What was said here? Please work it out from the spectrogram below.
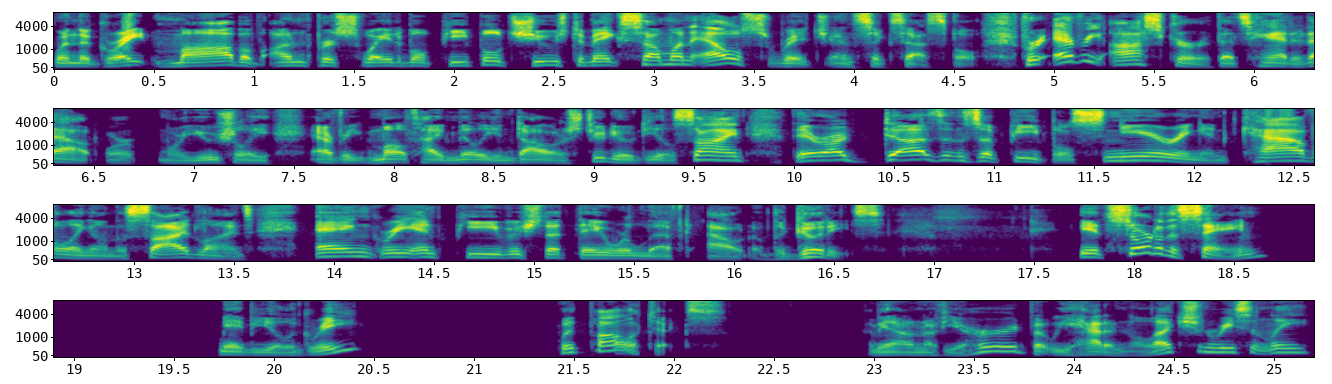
when the great mob of unpersuadable people choose to make someone else rich and successful. For every Oscar that's handed out, or more usually every multi million dollar studio deal signed, there are dozens of people sneering and caviling on the sidelines, angry and peevish that they were left out of the goodies. It's sort of the same, maybe you'll agree, with politics. I mean, I don't know if you heard, but we had an election recently.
